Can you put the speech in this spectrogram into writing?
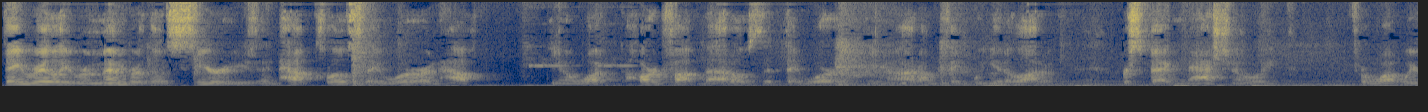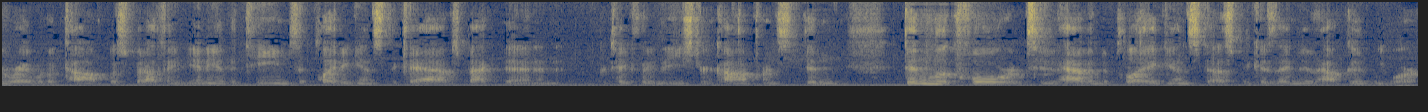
they really remember those series and how close they were and how, you know, what hard fought battles that they were. You know, I don't think we get a lot of respect nationally for what we were able to accomplish, but I think any of the teams that played against the Cavs back then, and particularly in the Eastern Conference, didn't didn't look forward to having to play against us because they knew how good we were.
